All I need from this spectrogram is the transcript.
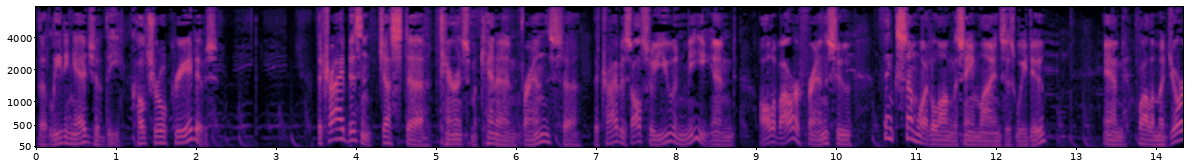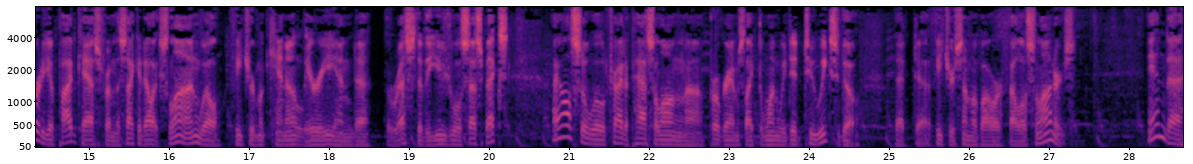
the leading edge of the cultural creatives. The tribe isn't just uh, Terence McKenna and friends. Uh, the tribe is also you and me and all of our friends who think somewhat along the same lines as we do. And while a majority of podcasts from the Psychedelic Salon will feature McKenna, Leary, and uh, the rest of the usual suspects, I also will try to pass along uh, programs like the one we did two weeks ago that uh, feature some of our fellow saloners. And uh,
